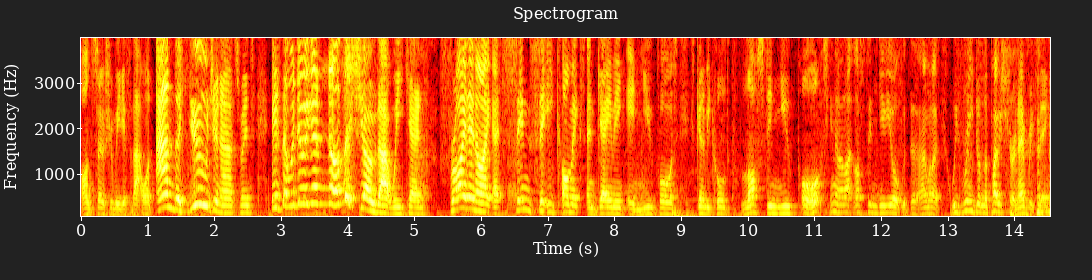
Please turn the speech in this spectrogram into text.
on social media for that one. And the huge announcement is that we're doing another show that weekend. Friday night at Sin City Comics and Gaming in Newport. It's going to be called Lost in Newport. You know, like Lost in New York with the Home Alone. We've redone the poster and everything.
